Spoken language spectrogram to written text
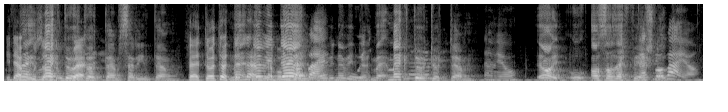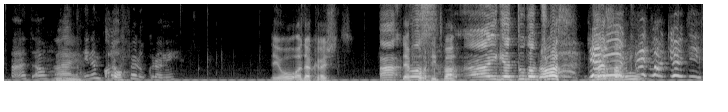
Ide húzom, megtöltöttem szerintem. Feltöltötted? Ne, nem, ne vidd el! Ne, ne vidd el. Me- megtöltöttem. Nem jó. Jaj, az az FPS lag. Megpróbáljam? Hát, Hmm. én nem tudok felugrani. Jó, oda kösd. Á, De rossz. fordítva. Á, igen, tudom, csak... Rossz! Beszarul! Megvan, Gyöngyi,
